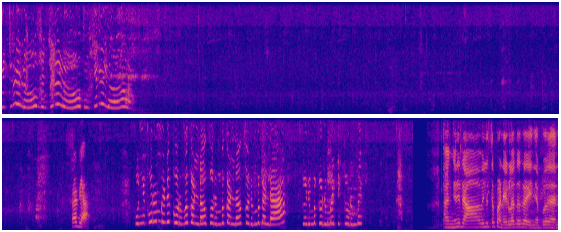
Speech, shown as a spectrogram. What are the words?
Picture na lang, picture na lang, picture കുഞ്ഞു കുറുമ്പിട് കുറുമ്പ് കണ്ടോ കുറുമ്പ് കണ്ടോ കുറുമ്പ് കണ്ടാ? കുറുമ്പ് കുറുമ്പ് കുറുമ്പ്. അങ്ങനെ രാവിലത്തെ പണികളൊക്കെ കഴിഞ്ഞപ്പോൾ ഞാൻ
